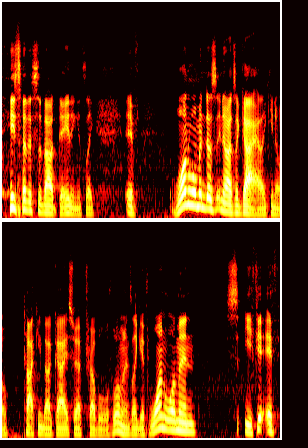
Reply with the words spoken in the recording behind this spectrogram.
he said this about dating. It's like if one woman doesn't, you know, as a guy, like you know, talking about guys who have trouble with women, it's like if one woman, if you- if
